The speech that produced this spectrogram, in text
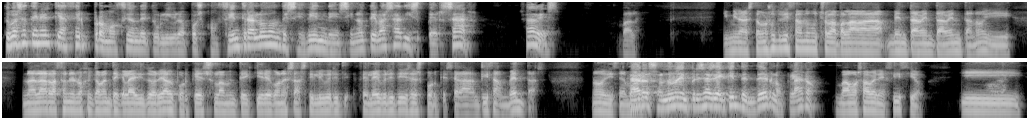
Tú vas a tener que hacer promoción de tu libro, pues concéntralo donde se vende, si no te vas a dispersar, ¿sabes? Vale. Y mira, estamos utilizando mucho la palabra venta, venta, venta, ¿no? Y una de las razones, lógicamente, que la editorial, porque solamente quiere con esas celebrities, es porque se garantizan ventas. ¿no? Dicen, claro, son una empresa y hay que entenderlo, claro. Vamos a beneficio. Y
